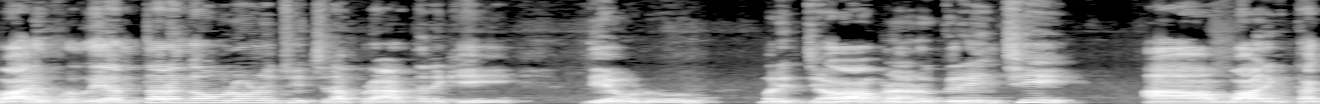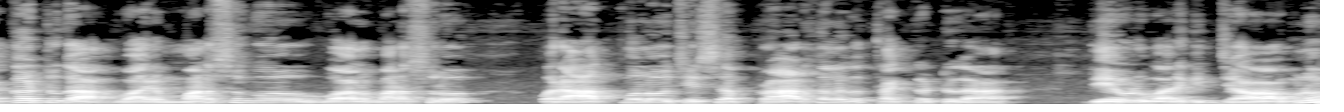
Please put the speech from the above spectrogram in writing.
వారి హృదయంతరంగంలో నుంచి ఇచ్చిన ప్రార్థనకి దేవుడు మరి జవాబును అనుగ్రహించి ఆ వారికి తగ్గట్టుగా వారి మనసుకు వాళ్ళ మనసులో వారి ఆత్మలో చేసిన ప్రార్థనలకు తగ్గట్టుగా దేవుడు వారికి జవాబును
